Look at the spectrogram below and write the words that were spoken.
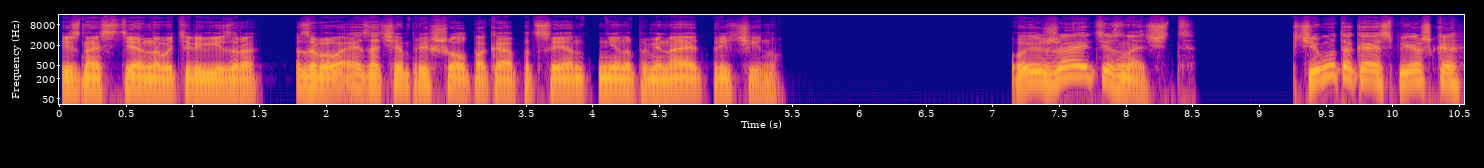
из настенного телевизора, забывая, зачем пришел, пока пациент не напоминает причину. «Уезжаете, значит? К чему такая спешка?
